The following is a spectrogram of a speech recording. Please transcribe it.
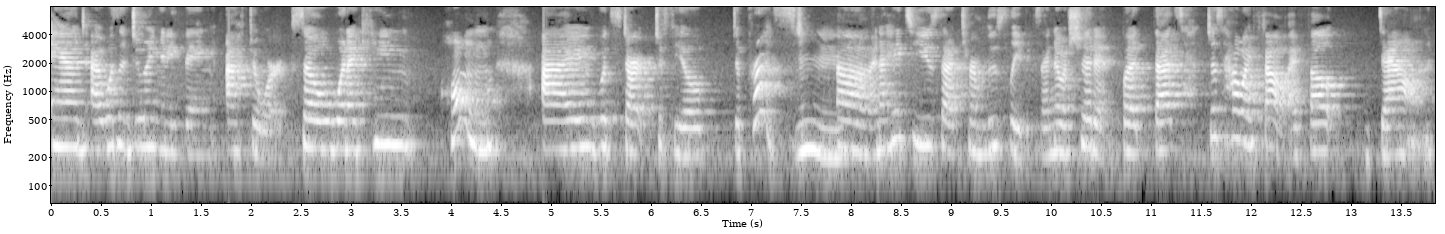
and I wasn't doing anything after work. So when I came home, I would start to feel depressed. Mhm. Um, and I hate to use that term loosely because I know it shouldn't, but that's just how I felt. I felt down.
